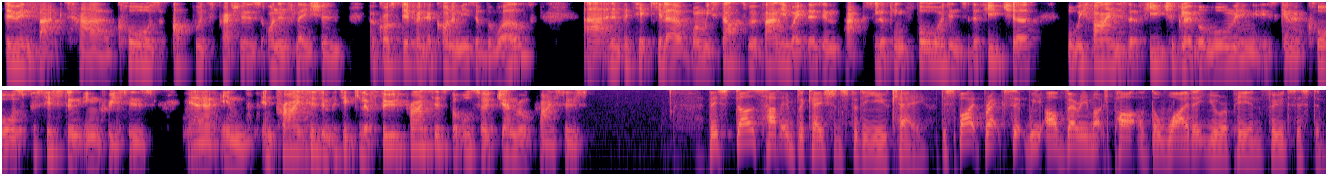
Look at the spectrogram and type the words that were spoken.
do in fact uh, cause upwards pressures on inflation across different economies of the world. Uh, and in particular, when we start to evaluate those impacts looking forward into the future, what we find is that future global warming is going to cause persistent increases uh, in, in prices, in particular food prices, but also general prices. This does have implications for the UK. Despite Brexit, we are very much part of the wider European food system.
